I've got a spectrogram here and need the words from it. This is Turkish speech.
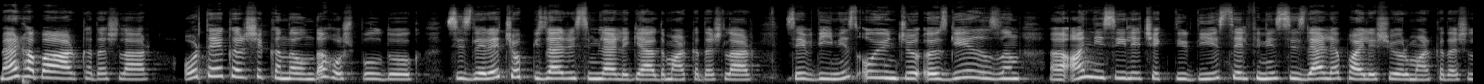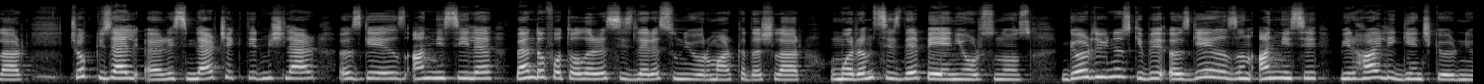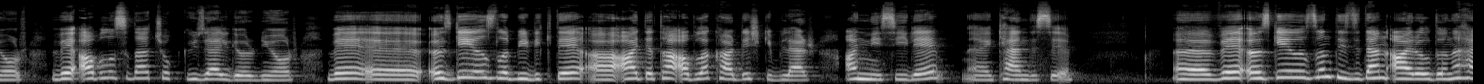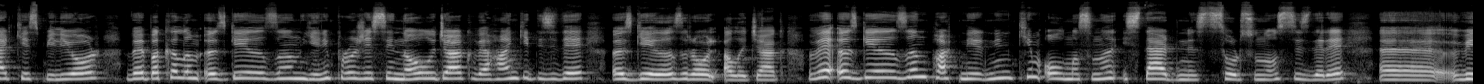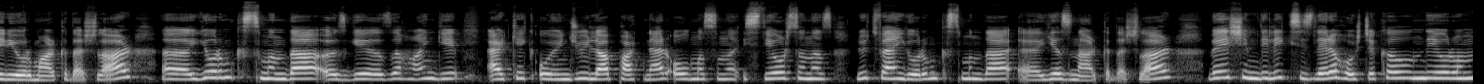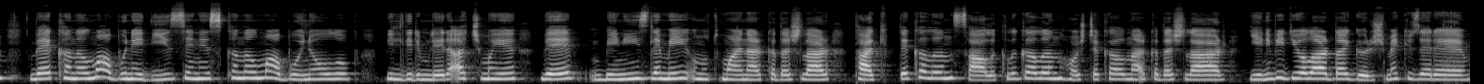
Merhaba arkadaşlar. Ortaya Karışık kanalında hoş bulduk. Sizlere çok güzel resimlerle geldim arkadaşlar. Sevdiğiniz oyuncu Özge Yağız'ın e, annesiyle çektirdiği selfie'ni sizlerle paylaşıyorum arkadaşlar. Çok güzel e, resimler çektirmişler Özge Yağız annesiyle. Ben de fotoğrafları sizlere sunuyorum arkadaşlar. Umarım siz de beğeniyorsunuz. Gördüğünüz gibi Özge Yağız'ın annesi bir hayli genç görünüyor ve ablası da çok güzel görünüyor ve e, Özge Yağız'la birlikte e, adeta abla kardeş gibiler annesiyle e, kendisi. Ee, ve Özge Yağız'ın diziden ayrıldığını herkes biliyor ve bakalım Özge Yağız'ın yeni projesi ne olacak ve hangi dizide Özge Yağız rol alacak ve Özge Yağız'ın partnerinin kim olmasını isterdiniz sorusunu sizlere e, veriyorum arkadaşlar. E, yorum kısmında Özge Yağız'ı hangi erkek oyuncuyla partner olmasını istiyorsanız lütfen yorum kısmında e, yazın arkadaşlar. Ve şimdilik sizlere hoşça kalın diyorum ve kanalıma abone değilseniz kanalıma abone olup bildirimleri açmayı ve beni izlemeyi unutmayın arkadaşlar. Takipte kalın, sağlıklı kalın, hoşça kalın arkadaşlar. Yeni videolarda görüşmek üzere.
